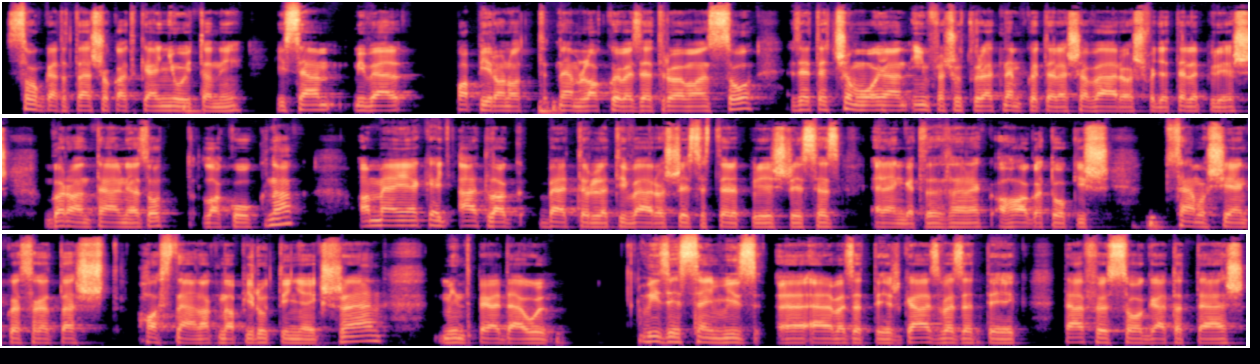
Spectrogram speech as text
szolgáltatásokat kell nyújtani, hiszen mivel papíron ott nem lakóvezetről van szó, ezért egy csomó olyan infrastruktúrát nem köteles a város vagy a település garantálni az ott lakóknak, amelyek egy átlag belterületi városrészhez, településrészhez elengedhetetlenek. A hallgatók is számos ilyen közszolgáltatást használnak napi rutinjaik során, mint például víz és szennyvíz elvezetés, gázvezeték, távfőszolgáltatás,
